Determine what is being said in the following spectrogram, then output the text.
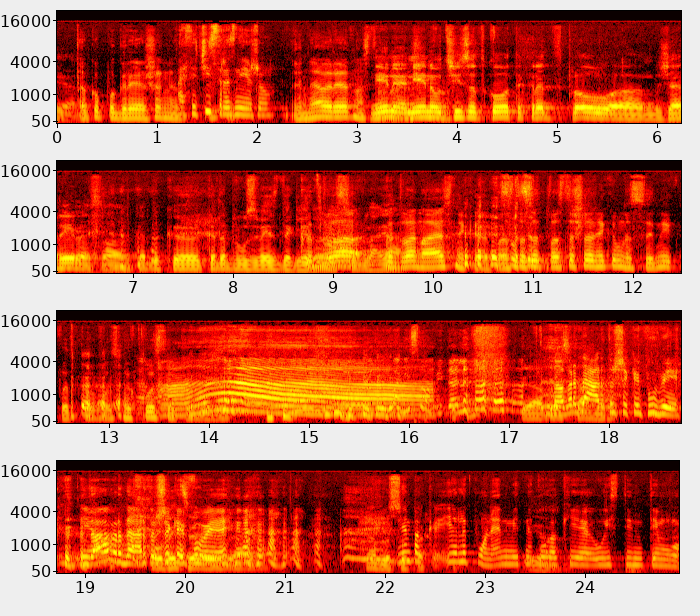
Ja. tako pogrešanje. A se čist raznežil? Je neverjetno. Njene, njene oči so tako takrat prav um, žarele, so, kot da, k- kot da bi v zvezde Kot gledal. dva, je bila, kot ja. dva najstnika, pa sta, se, pa sta šla nekam na sednik, pa, tako, pa smo jih pustili. Pa nismo videli. Ja, Dobro, da. Artur še kaj pove. Dobro, da Artur še kaj pove. ja. Ja, Ne, super. ampak je lepo, ne, imeti nekoga, Ja. ki je v istim temu,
